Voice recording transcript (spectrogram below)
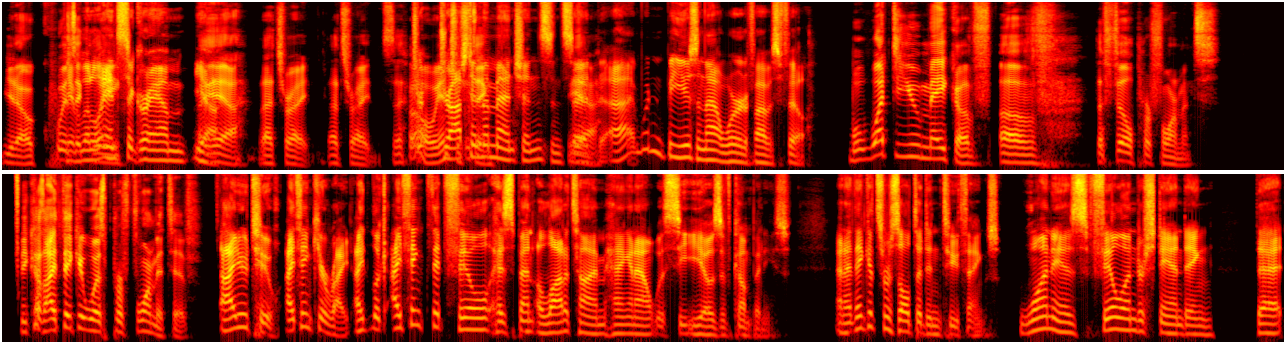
you know quizzically a little Instagram. Yeah. yeah that's right that's right so, oh dropped in the mentions and said, I wouldn't be using that word if I was Phil. well what do you make of of the Phil performance because I think it was performative I do too. I think you're right. I look, I think that Phil has spent a lot of time hanging out with CEOs of companies. And I think it's resulted in two things. One is Phil understanding that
